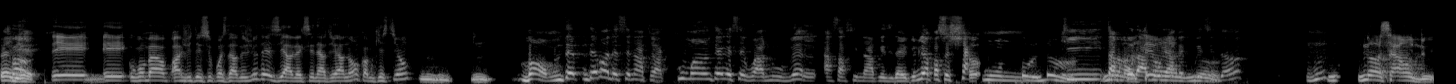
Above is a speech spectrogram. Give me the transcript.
Bon, e ou mba ajoute sou president de Joudesi avek senatour, non, kom kestyon? Bon, mte demande senatour, kouman lte resevo a nouvel asasina prezident republik, parce chak moun ki tap kolabori avek prezident. Non, sa an dou.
